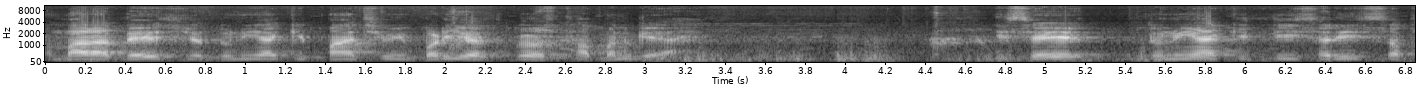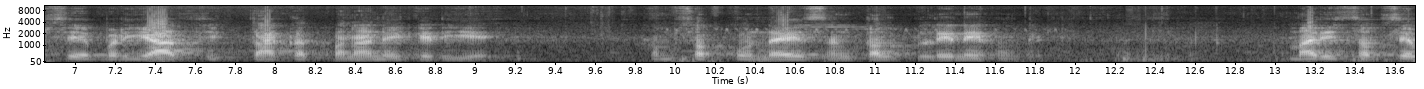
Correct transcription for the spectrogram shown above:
हमारा देश जो दुनिया की पांचवी बड़ी अर्थव्यवस्था बन गया है, इसे दुनिया की तीसरी सबसे बड़ी आर्थिक ताकत बनाने के लिए हम सबको नए संकल्प लेने होंगे। हमारी सबसे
